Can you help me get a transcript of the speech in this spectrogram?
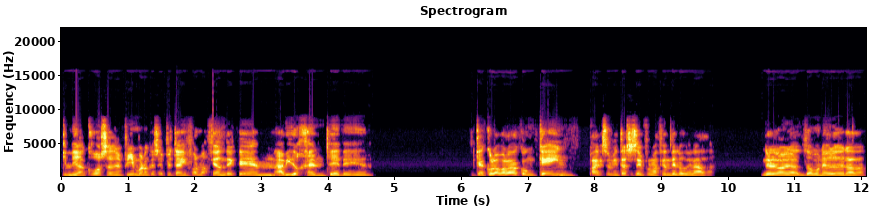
que diga cosas, en fin, bueno, que se filtra información de que mm, ha habido gente de que ha colaborado con Kane para que se filtrase esa información de lo del hada. De lo del domo negro del hada.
